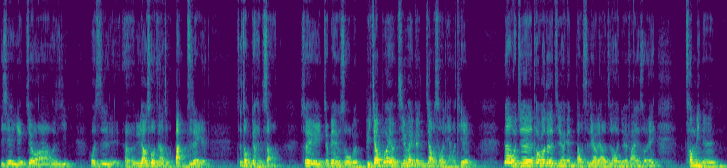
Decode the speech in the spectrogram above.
一些研究啊，或者。或是呃遇到挫折要怎么办之类的，这种就很少，所以就变成说我们比较不会有机会跟教授聊天。那我觉得透过这个机会跟老师聊聊之后，你会发现说，哎，聪明的人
